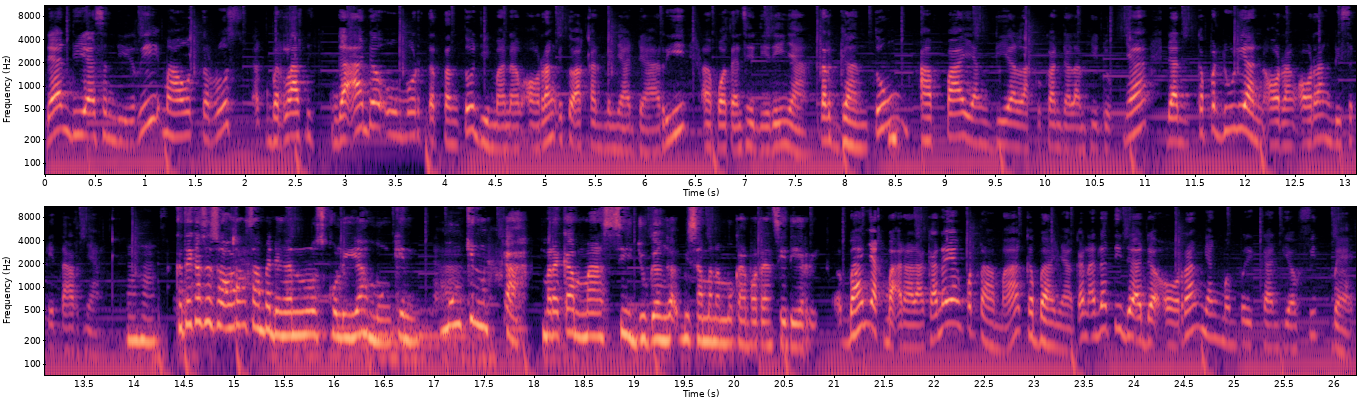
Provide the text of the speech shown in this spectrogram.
dan dia sendiri mau terus eh, berlatih. Nggak ada umur tertentu di mana orang itu akan menyadari uh, potensi dirinya. Tergantung apa yang dia lakukan dalam hidupnya dan kepedulian orang-orang di sekitarnya. Mhm. Ketika seseorang sampai dengan lulus kuliah mungkin, Nah. mungkinkah mereka masih juga nggak bisa menemukan potensi diri? Banyak Mbak Rara, karena yang pertama kebanyakan ada tidak ada orang yang memberikan dia feedback.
